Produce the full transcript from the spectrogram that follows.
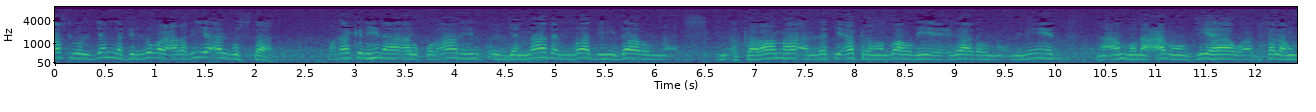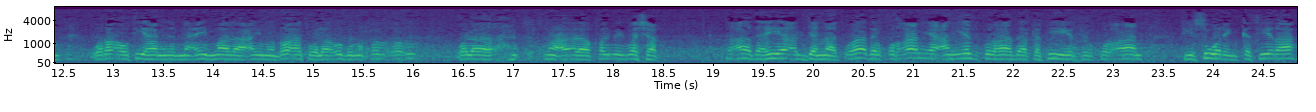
أصل الجنة في اللغة العربية البستان. ولكن هنا القرآن الجنات المراد به دار الكرامة التي أكرم الله به عباده المؤمنين. نعم ونعمهم فيها وأدخلهم ورأوا فيها من النعيم ما لا عين رأت ولا أذن ولا على قلب بشر. فهذا هي الجنات. وهذا القرآن يعني يذكر هذا كثير في القرآن في سور كثيرة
